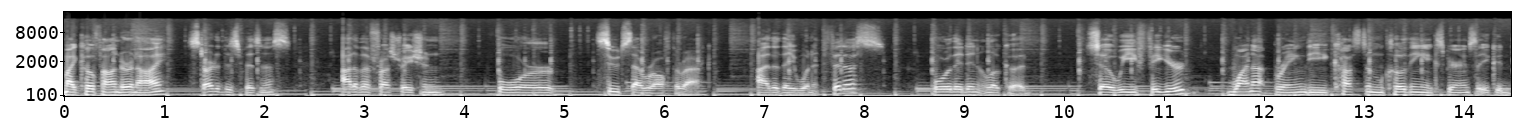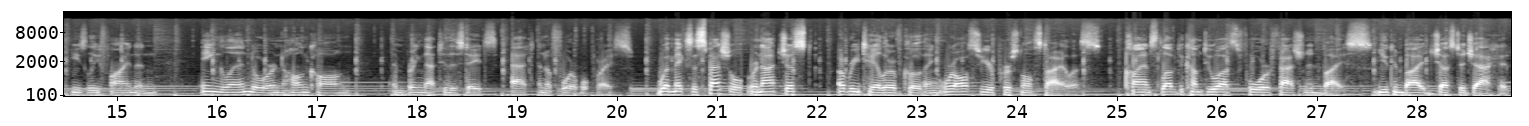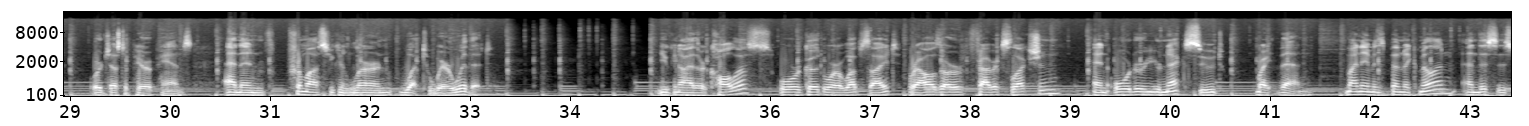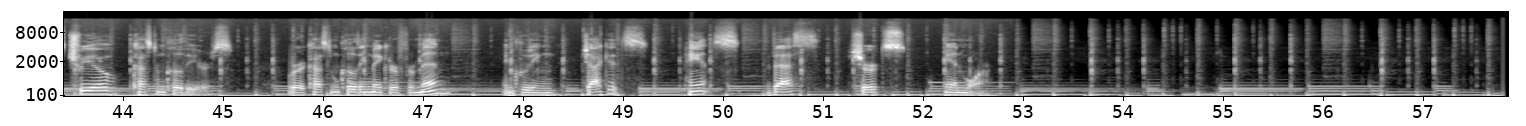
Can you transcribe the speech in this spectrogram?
My co-founder and I started this business out of a frustration for suits that were off the rack. Either they wouldn't fit us or they didn't look good. So we figured why not bring the custom clothing experience that you could easily find in England or in Hong Kong and bring that to the States at an affordable price. What makes us special, we're not just a retailer of clothing, we're also your personal stylist. Clients love to come to us for fashion advice. You can buy just a jacket or just a pair of pants, and then from us you can learn what to wear with it. You can either call us or go to our website, browse our fabric selection, and order your next suit right then. My name is Ben McMillan, and this is Trio Custom Clothiers. We're a custom clothing maker for men, including jackets, pants, vests, shirts, and more.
